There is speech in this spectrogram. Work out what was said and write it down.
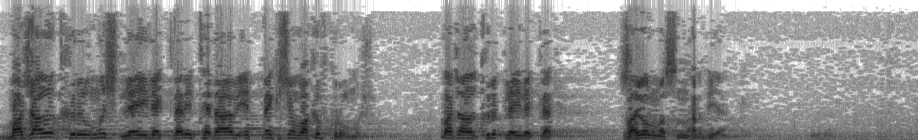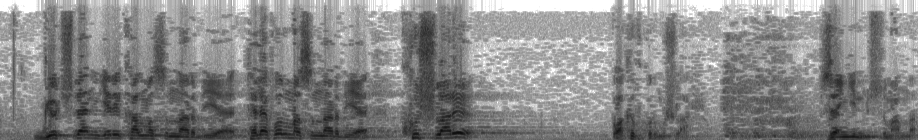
bacağı kırılmış leylekleri tedavi etmek için vakıf kurulmuş. Bacağı kırık leylekler, zay olmasınlar diye. Göçten geri kalmasınlar diye, telef olmasınlar diye kuşları vakıf kurmuşlar. Zengin Müslümanlar.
